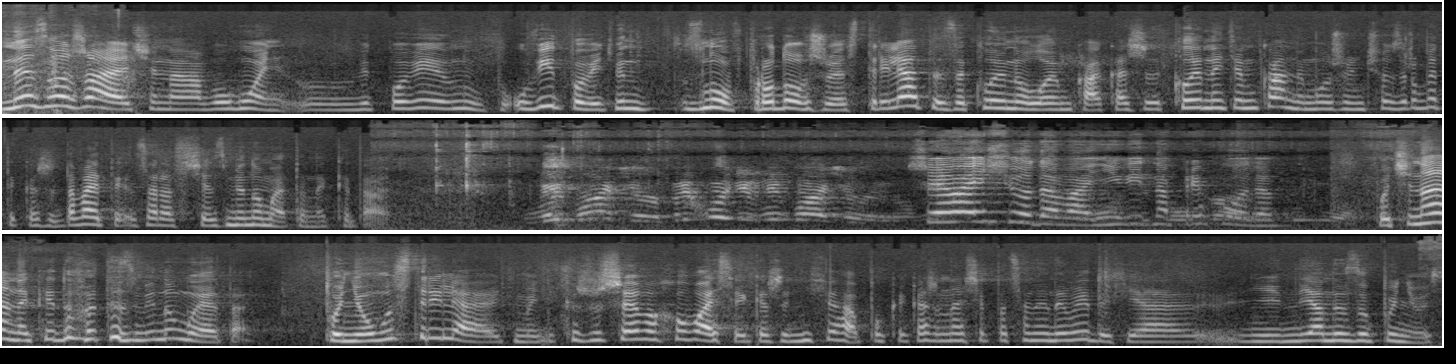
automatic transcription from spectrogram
Незважаючи на вогонь, відпові... ну, у відповідь він знов продовжує стріляти, заклинуло МК. Каже, клинить МК, не можу нічого зробити. Каже, давайте зараз ще з міномета накидаю. Не бачили, приходів не бачили. Шева еще давай, не видно приходов. Починає накидувати з міномета. По ньому стріляють мені. Кажу, Шева, ховайся. Я кажу, ніфіга, поки каже, наші пацани не вийдуть, я, я не зупинюсь.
